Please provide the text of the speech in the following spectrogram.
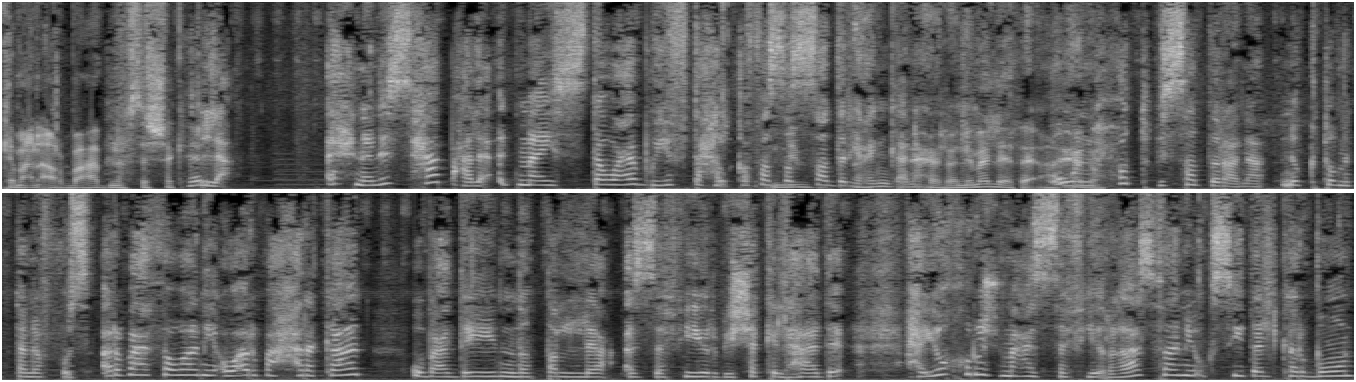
كمان أربعة بنفس الشكل؟ لا. إحنا نسحب على قد ما يستوعب ويفتح القفص الصدري عندنا. حلو نملي الرئة حلو. ونحط بصدرنا نكتم التنفس أربع ثواني أو أربع حركات وبعدين نطلع الزفير بشكل هادئ. حيخرج مع الزفير غاز ثاني أكسيد الكربون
